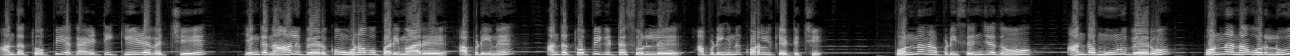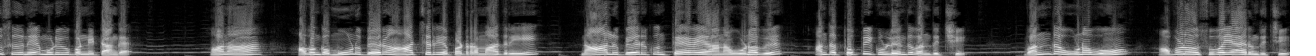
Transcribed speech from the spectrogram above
அந்த தொப்பிய கழட்டி கீழே வச்சு எங்க நாலு பேருக்கும் உணவு பரிமாறு அப்படின்னு அந்த தொப்பி கிட்ட சொல்லு அப்படின்னு குரல் கேட்டுச்சு. பொன்னன் அப்படி செஞ்சதும் அந்த மூணு பேரும் பொன்னனை ஒரு லூசுனே முடிவு பண்ணிட்டாங்க. ஆனா அவங்க மூணு பேரும் ஆச்சரியப்படுற மாதிரி நாலு பேருக்கும் தேவையான உணவு அந்த தொப்பிக்குள்ளேந்து வந்துச்சு. வந்த உணவும் அவ்வளோ சுவையா இருந்துச்சு.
